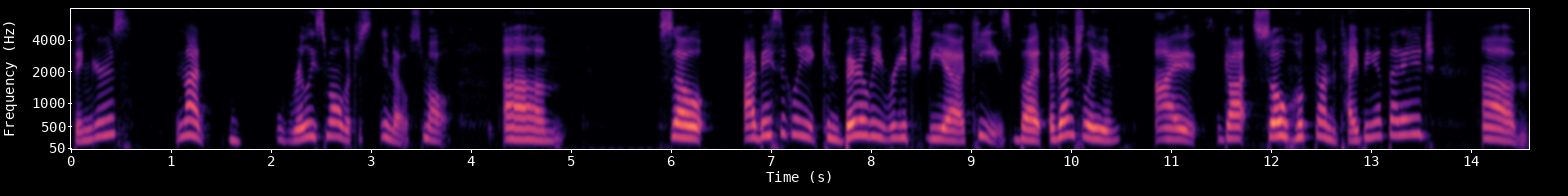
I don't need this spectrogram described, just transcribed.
fingers. Not really small, but just, you know, small. Um, so I basically can barely reach the uh, keys, but eventually I got so hooked onto typing at that age. Um,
